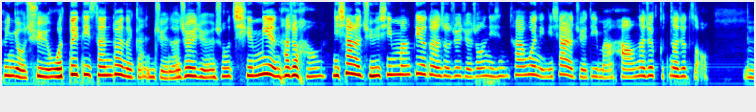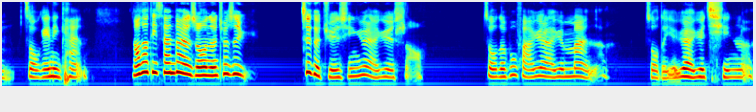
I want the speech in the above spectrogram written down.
很有趣，我对第三段的感觉呢，就会觉得说前面他就好，你下了决心吗？第二段的时候就觉得说你，他问你，你下了决定吗？好，那就那就走，嗯，走给你看。然后到第三段的时候呢，就是这个决心越来越少，走的步伐越来越慢了，走的也越来越轻了，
